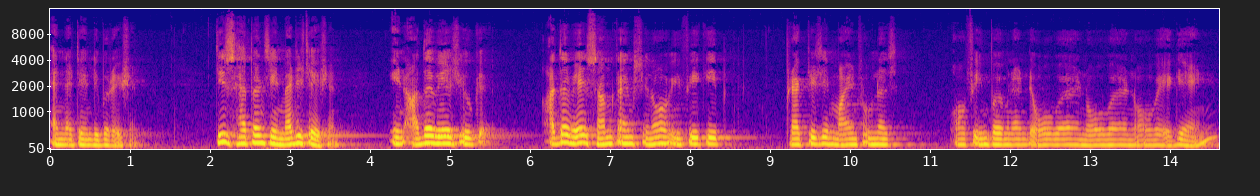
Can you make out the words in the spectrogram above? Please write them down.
and attained liberation. This happens in meditation. In other ways, you can, other ways, sometimes, you know, if we keep practicing mindfulness of impermanent over and over and over again,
